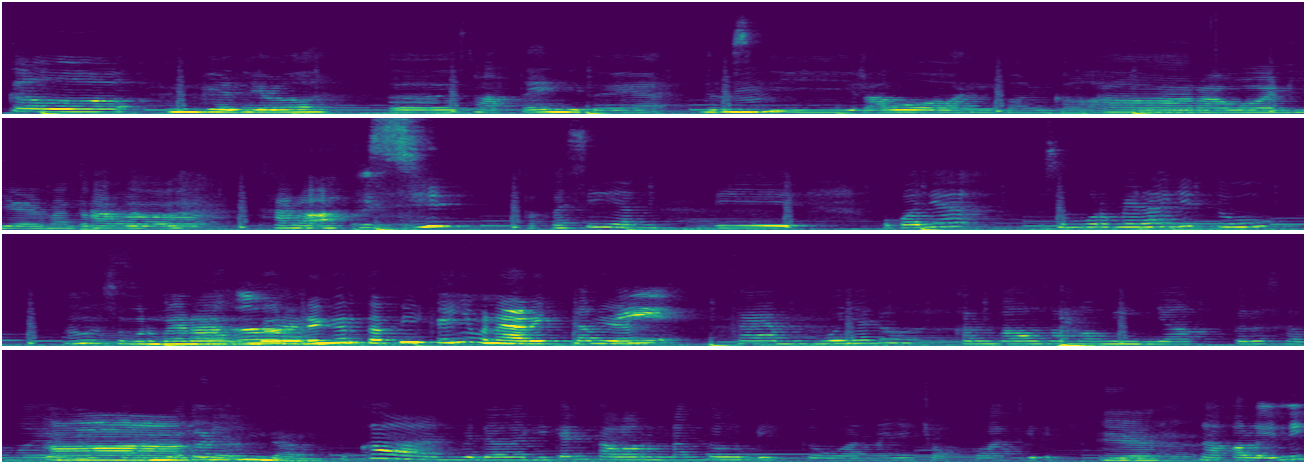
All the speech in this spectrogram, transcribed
Kalau enggak diolah eh, sate gitu ya, terus Mhm. di rawon paling kalau aku. ah rawon iya mantep tuh kalau aku sih apa sih yang di pokoknya semur merah gitu oh sumur merah Mm. baru denger tapi kayaknya menarik tapi ya. kayak bumbunya tuh kental sama minyak terus sama yang Ah. hitam bukan beda. rendang bukan beda lagi kan kalau rendang tuh lebih ke warnanya coklat gitu Iya. nah kalau ini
